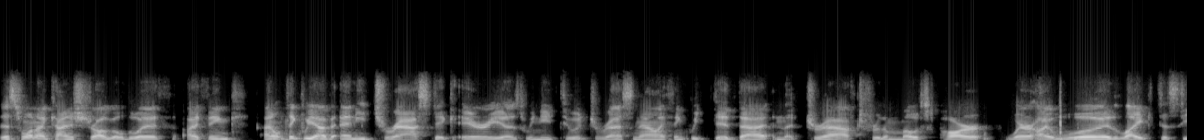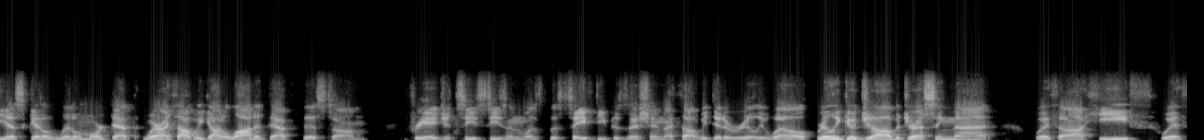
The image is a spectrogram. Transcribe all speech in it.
This one I kind of struggled with. I think I don't think we have any drastic areas we need to address now. I think we did that in the draft for the most part. Where I would like to see us get a little more depth, where I thought we got a lot of depth this um free agency season was the safety position. I thought we did a really well, really good job addressing that with uh, Heath, with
